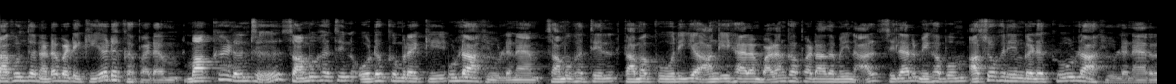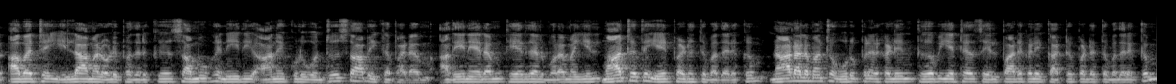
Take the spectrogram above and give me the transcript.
தகுந்த நடவடிக்கை எடுக்கப்படும். மக்கள் இன்று சமூகத்தின் ஒடுக்குமுறைக்கு உள்ளாகியுள்ளன. சமூகத்தில் தமக்கு உரிய அங்கீகாரம் வழங்கப்படாதமையினால் சிலர் மிகவும் அசௌகரியங்களுக்கு உள்ளாகியுள்ளனர். அவற்றை இல்லாமல் ஒழிப்பதற்கு சமூக நீதி ஆணைக்குழு ஒன்று ஸ்தாபிக்கப்படும். அதே நேரம் தேர்தல் முறைமையில் மாற்றத்தை ஏற்படுத்துவதற்கும் நாடாளுமன்ற உறுப்பினர்களின் தேவையற்ற செயல்பாடுகளை கட்டுப்படுத்துவதற்கும்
